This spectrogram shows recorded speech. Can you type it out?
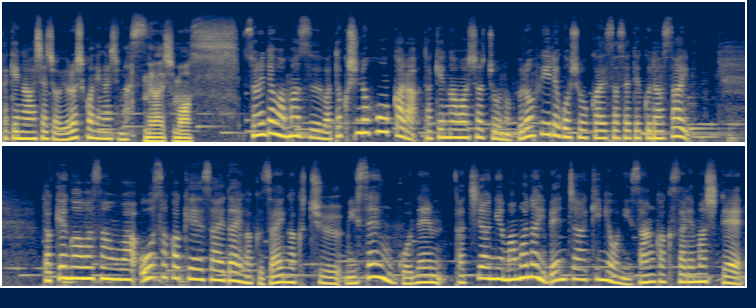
竹川社長よろしくお願いします。お願いします。それではまず私の方から竹川社長のプロフィールご紹介させてください。竹川さんは大阪経済大学在学中2005年立ち上げ間もないベンチャー企業に参画されまして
